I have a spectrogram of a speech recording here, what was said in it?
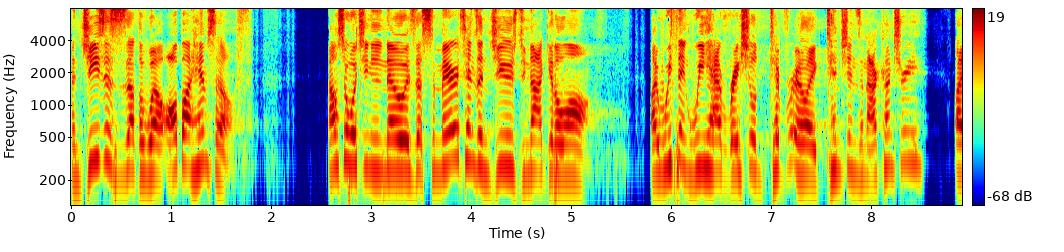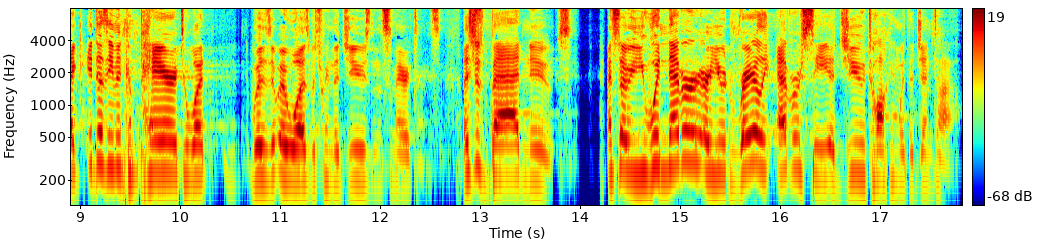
and Jesus is at the well all by himself. Also, what you need to know is that Samaritans and Jews do not get along. Like we think we have racial like tensions in our country. Like it doesn't even compare to what was, it was between the Jews and the Samaritans. It's just bad news. And so you would never, or you would rarely ever see a Jew talking with a Gentile,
